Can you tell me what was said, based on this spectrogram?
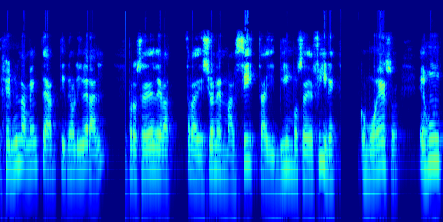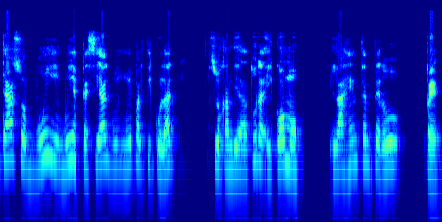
genuinamente antineoliberal, procede de las tradiciones marxistas y Bimbo se define como eso. Es un caso muy, muy especial, muy, muy particular su candidatura y cómo la gente en Perú pues,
